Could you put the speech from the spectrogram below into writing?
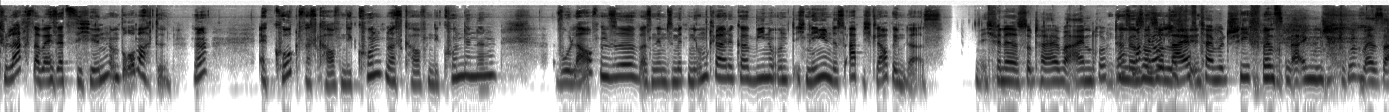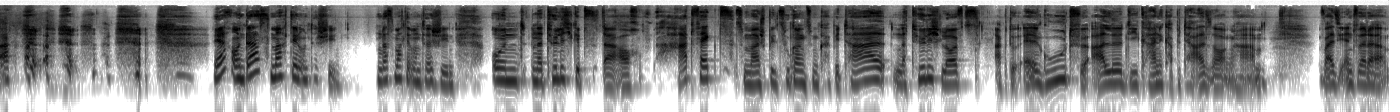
du lachst, aber er setzt sich hin und beobachtet. Ne? Er guckt, was kaufen die Kunden, was kaufen die Kundinnen, wo laufen sie, was nehmen sie mit in die Umkleidekabine und ich nehme ihm das ab, ich glaube ihm das. Ich finde das total beeindruckend. Das, das sind so Lifetime Achievements in eigenen Stuhl bei Sarah. ja, und das macht den Unterschied. Und das macht den Unterschied. Und natürlich gibt es da auch Hard Facts, zum Beispiel Zugang zum Kapital. Natürlich läuft es aktuell gut für alle, die keine Kapitalsorgen haben, weil sie entweder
